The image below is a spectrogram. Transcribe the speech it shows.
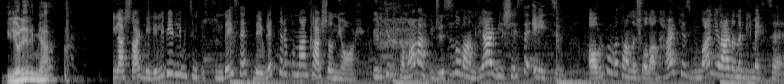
milyonerim ya. İlaçlar belirli bir limitin üstündeyse devlet tarafından karşılanıyor. Ülkede tamamen ücretsiz olan diğer bir şey ise eğitim. Avrupa vatandaşı olan herkes bundan yararlanabilmekte.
